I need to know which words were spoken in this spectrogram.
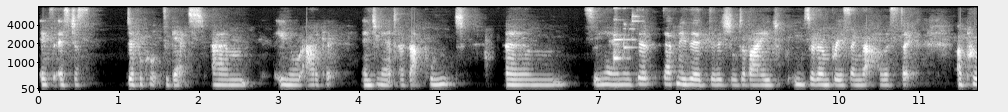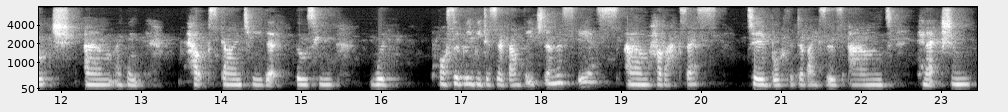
it's it's just difficult to get um, you know adequate internet at that point. Um, so yeah, no, de- definitely the digital divide, sort of embracing that holistic approach, um, I think helps guarantee that those who would possibly be disadvantaged in this space um, have access to both the devices and connection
